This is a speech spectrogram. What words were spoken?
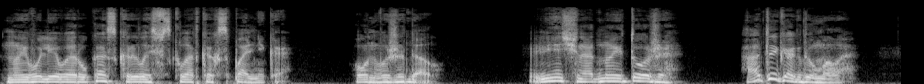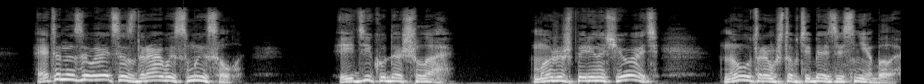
но его левая рука скрылась в складках спальника. Он выжидал. «Вечно одно и то же. А ты как думала? Это называется здравый смысл. Иди, куда шла. Можешь переночевать, но утром, чтоб тебя здесь не было.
